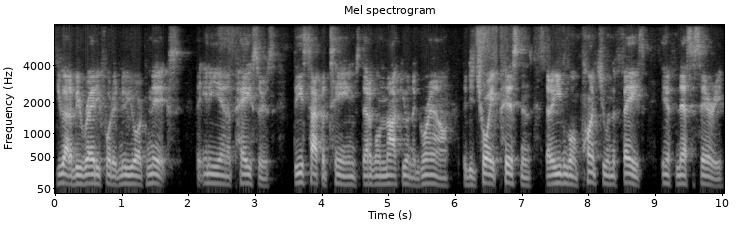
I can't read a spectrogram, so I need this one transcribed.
you got to be ready for the New York Knicks, the Indiana Pacers, these type of teams that are to knock you on the ground, the Detroit Pistons that are even to punch you in the face if necessary.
